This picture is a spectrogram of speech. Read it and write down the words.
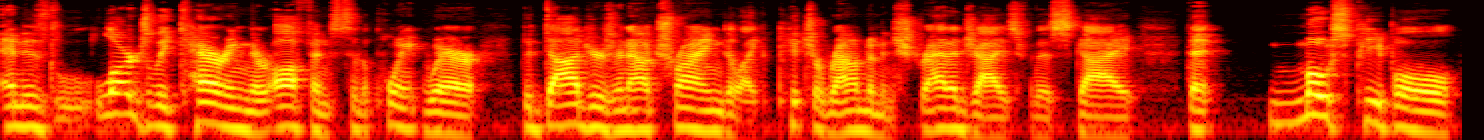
and is largely carrying their offense to the point where the Dodgers are now trying to like pitch around him and strategize for this guy that most people,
